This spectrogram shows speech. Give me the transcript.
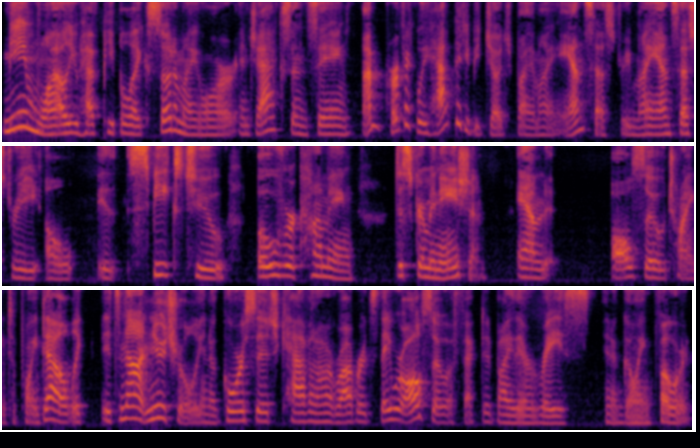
Meanwhile, you have people like Sotomayor and Jackson saying, I'm perfectly happy to be judged by my ancestry. My ancestry uh, speaks to overcoming discrimination. And also trying to point out like it's not neutral you know gorsuch kavanaugh roberts they were also affected by their race you know going forward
